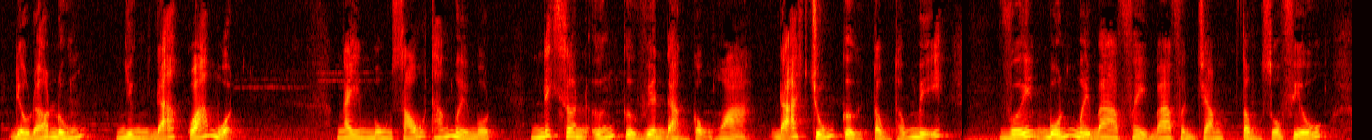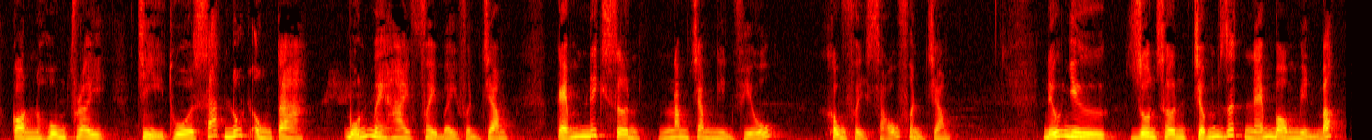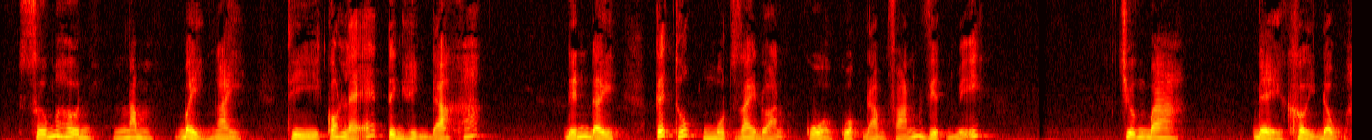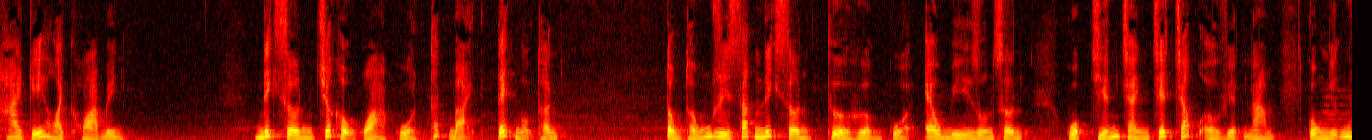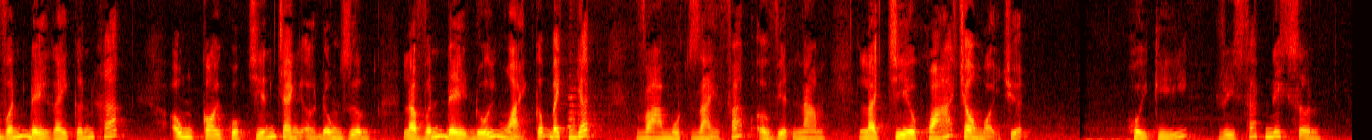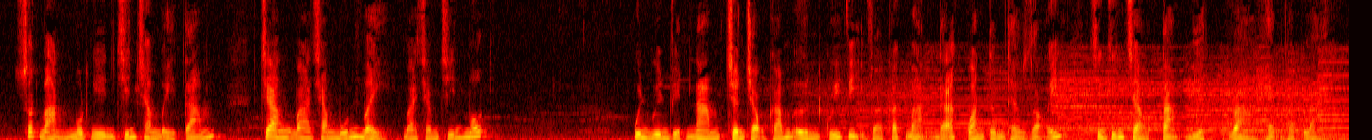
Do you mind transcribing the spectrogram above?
Điều đó đúng, nhưng đã quá muộn. Ngày 6 tháng 11, Nixon ứng cử viên Đảng Cộng Hòa đã trúng cử Tổng thống Mỹ với 43,3% tổng số phiếu còn Humphrey chỉ thua sát nút ông ta 42,7%, kém Nixon 500.000 phiếu, 0,6%. Nếu như Johnson chấm dứt ném bom miền Bắc sớm hơn 5-7 ngày thì có lẽ tình hình đã khác. Đến đây kết thúc một giai đoạn của cuộc đàm phán Việt-Mỹ. Chương 3 Để khởi động hai kế hoạch hòa bình Nixon trước hậu quả của thất bại Tết Mậu Thân. Tổng thống Richard Nixon thừa hưởng của L.B. Johnson, cuộc chiến tranh chết chóc ở Việt Nam cùng những vấn đề gây cấn khác. Ông coi cuộc chiến tranh ở Đông Dương là vấn đề đối ngoại cấp bách nhất và một giải pháp ở Việt Nam là chìa khóa cho mọi chuyện. Hồi ký Richard Nixon xuất bản 1978, trang 347-391 Win-Win Việt Nam trân trọng cảm ơn quý vị và các bạn đã quan tâm theo dõi. Xin kính chào tạm biệt và hẹn gặp lại.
